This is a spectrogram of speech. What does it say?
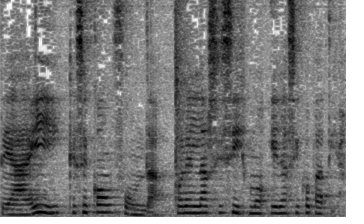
De ahí que se confunda con el narcisismo y la psicopatía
